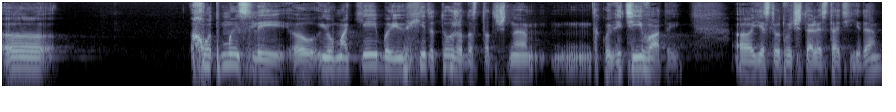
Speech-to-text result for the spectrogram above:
э, ход мыслей э, и у Маккейба, и у Хита тоже достаточно такой витиеватый, э, если вот вы читали статьи, да.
